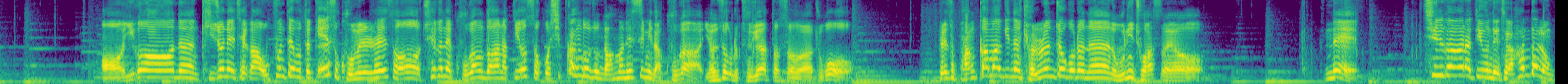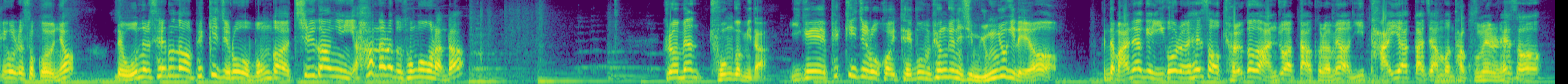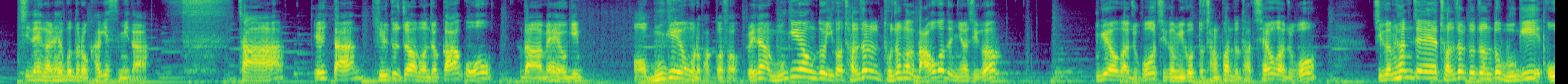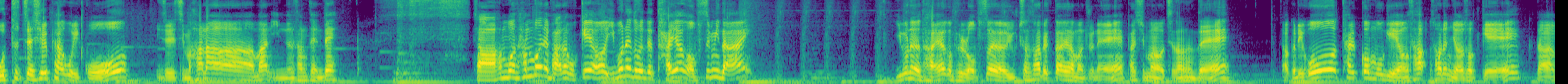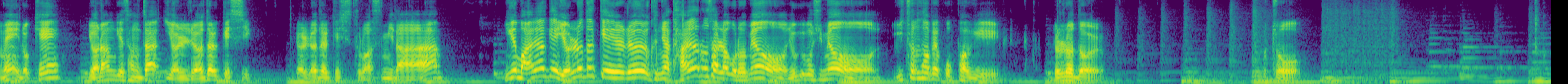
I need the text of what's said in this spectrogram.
어 이거는 기존에 제가 오픈 때부터 계속 구매를 해서 최근에 9강도 하나 띄웠었고 10강도 정도 한 번 했습니다. 9가 연속으로 두 개가 떴어가지고. 그래서 반까마귀는 결론적으로는 운이 좋았어요. 근데 7강 하나 띄우는데 제가 한 달 넘게 걸렸었거든요? 근데 오늘 새로 나온 패키지로 뭔가 7강이 하나라도 성공을 한다? 그러면 좋은 겁니다. 이게 패키지로 거의 대부분 평균이 지금 66이래요 근데 만약에 이거를 해서 결과가 안 좋았다 그러면 이 다이아까지 한번 다 구매를 해서 진행을 해보도록 하겠습니다. 자 일단 길드주화 먼저 까고 그 다음에 여기 어, 무게형으로 바꿔서. 왜냐면 무게형도 이거 전설 도전각 나오거든요 지금. 무게여가지고 지금 이것도 장판도 다 채워가지고. 지금 현재 전설 도전도 무기 5트째 실패하고 있고 이제 지금 하나만 있는 상태인데. 자 한번 한 번에 받아볼게요. 이번에도 근데 다이아가 없습니다 이번에는 다이아가 별로 없어요. 6400 다이아만 주네. 80만원어치 사는데. 자 그리고 탈거 무게형 36개. 그 다음에 이렇게 11개 상자 18개씩. 18개씩 들어왔습니다. 이게 만약에 18개를 그냥 다이아로 살라 그러면 여기 보시면 2400 곱하기 18 그렇죠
